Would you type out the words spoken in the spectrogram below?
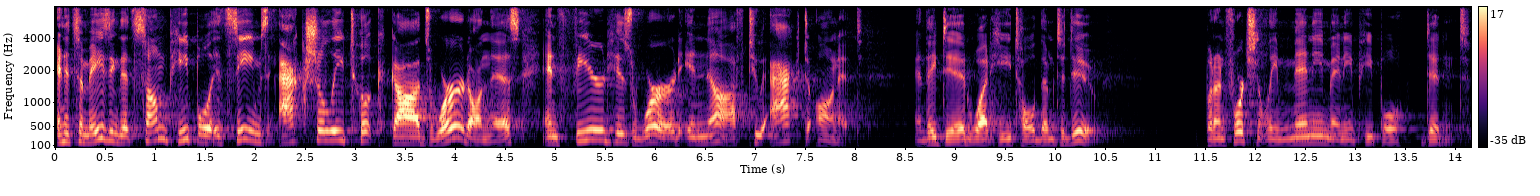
And it's amazing that some people, it seems, actually took God's word on this and feared his word enough to act on it. And they did what he told them to do. But unfortunately, many, many people didn't.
